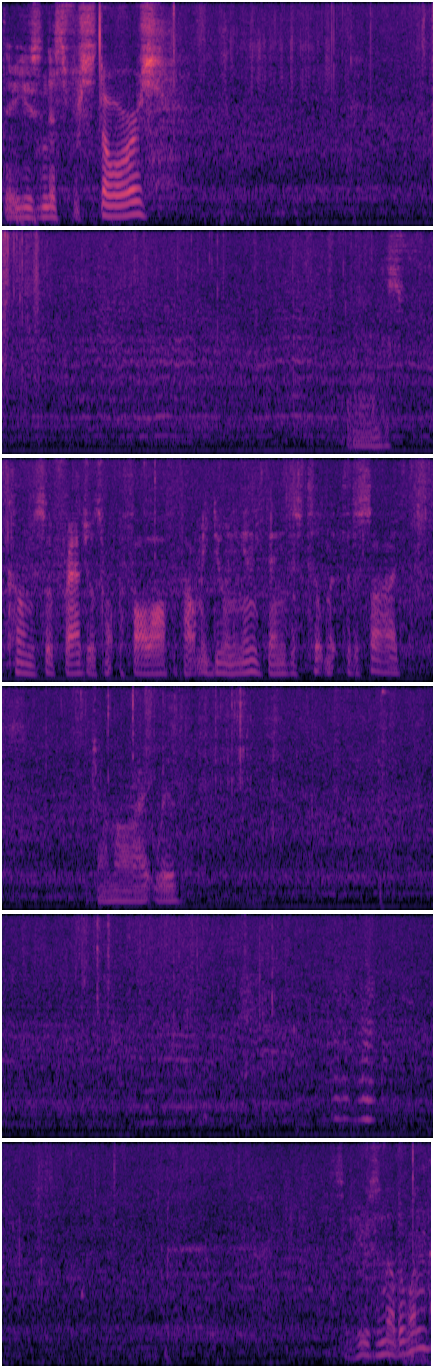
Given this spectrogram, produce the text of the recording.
They're using this for stores. And is so fragile, it's wanting to fall off without me doing anything, just tilting it to the side, which I'm all right with. So here's another one.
